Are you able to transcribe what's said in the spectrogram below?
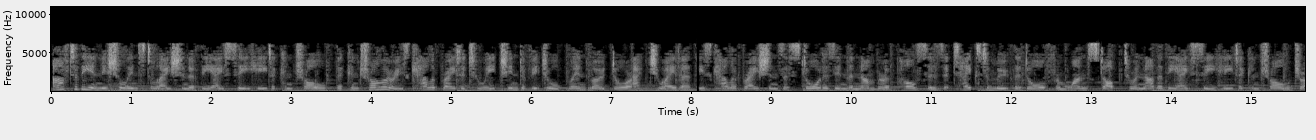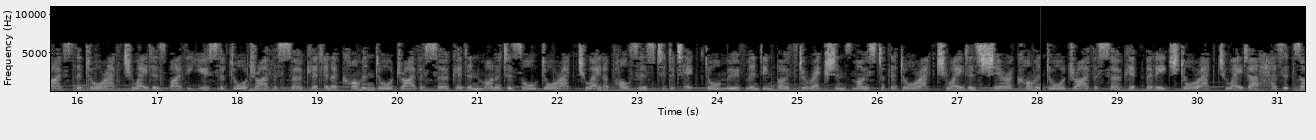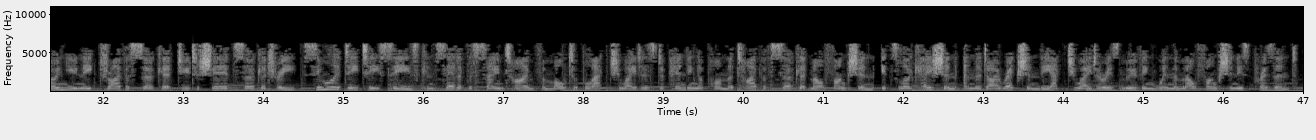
After the initial installation of the AC heater control, the controller is calibrated to each individual blend mode door actuator. These calibrations are stored as in the number of pulses it takes to move the door from one stop to another. The AC heater control drives the door actuators by the use of door driver circuit and a common door driver circuit and monitors all door actuator pulses to detect door movement in both directions. Most of the door actuators share a common door driver circuit but each door door actuator has its own unique driver circuit due to shared circuitry. Similar DTCs can set at the same time for multiple actuators depending upon the type of circuit malfunction, its location, and the direction the actuator is moving when the malfunction is present.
